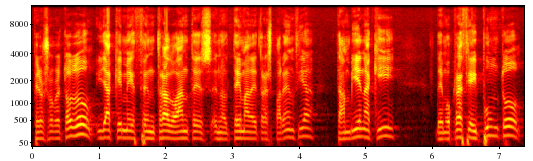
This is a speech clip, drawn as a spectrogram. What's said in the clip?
Pero sobre todo, ya que me he centrado antes en el tema de transparencia, también aquí, democracia y punto,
